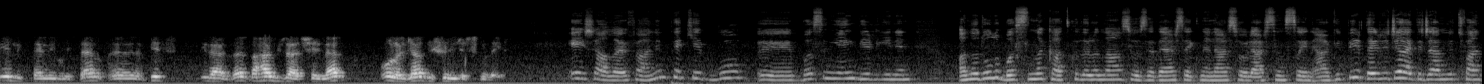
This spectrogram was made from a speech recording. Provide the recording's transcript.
birlikteliğimizden e, biz ileride daha güzel şeyler olacağı düşüncesindeyiz. İnşallah efendim. Peki bu e, basın yayın birliğinin Anadolu basına katkılarından söz edersek neler söylersiniz Sayın Ergül? Bir de rica edeceğim lütfen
